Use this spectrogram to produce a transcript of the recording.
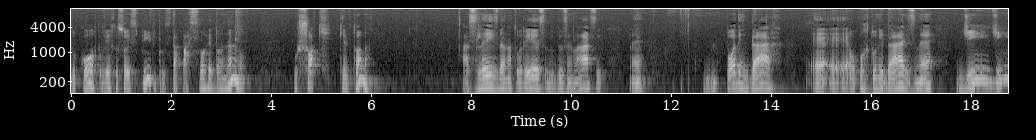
do corpo, ver que o seu espírito está passando, retornando, o choque que ele toma? as leis da natureza, do desenlace, né, podem dar é, é, oportunidades né, de, de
